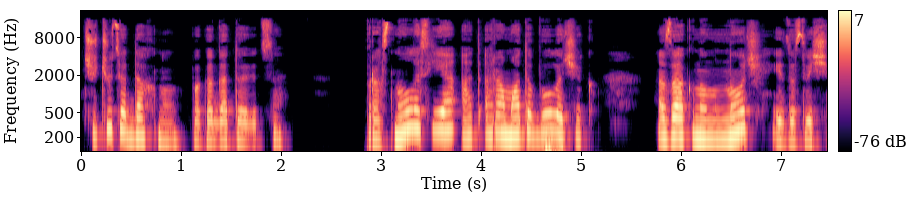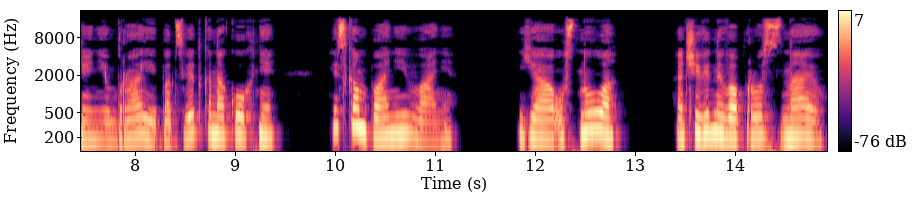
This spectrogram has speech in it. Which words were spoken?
Чуть-чуть отдохну, пока готовится. Проснулась я от аромата булочек. За окном ночь из освещения бра и подсветка на кухне из компании Вани. Я уснула? Очевидный вопрос знаю.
